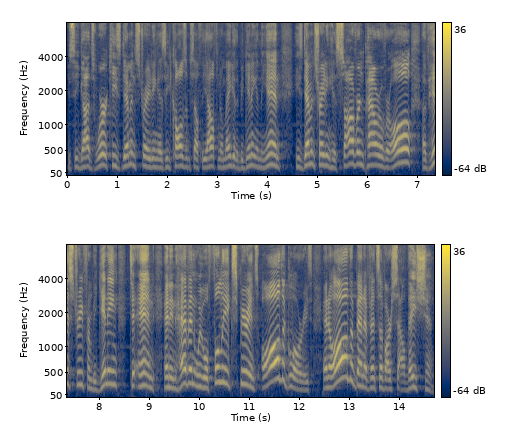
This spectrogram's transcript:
You see, God's work, He's demonstrating as He calls Himself the Alpha and Omega, the beginning and the end. He's demonstrating His sovereign power over all of history from beginning to end. And in heaven, we will fully experience all the glories and all the benefits of our salvation.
